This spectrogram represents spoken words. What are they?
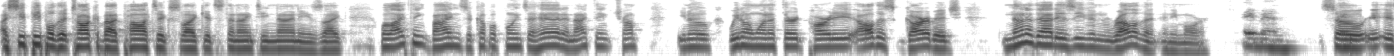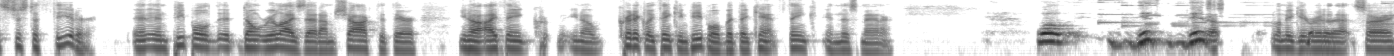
I see people that talk about politics like it's the 1990s. Like, well, I think Biden's a couple points ahead, and I think Trump. You know, we don't want a third party. All this garbage. None of that is even relevant anymore. amen. so it, it's just a theater and and people that don't realize that i'm shocked that they're you know i think you know critically thinking people but they can't think in this manner Well, this, this, Yep. let me get rid of that sorry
